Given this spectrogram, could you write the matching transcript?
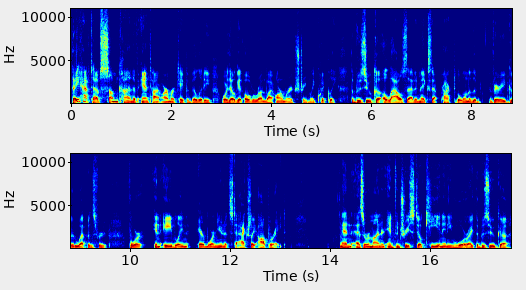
they have to have some kind of anti armor capability or they'll get overrun by armor extremely quickly. The bazooka allows that and makes that practical, one of the very good weapons for, for enabling airborne units to actually operate. And as a reminder, infantry is still key in any war, right? The bazooka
